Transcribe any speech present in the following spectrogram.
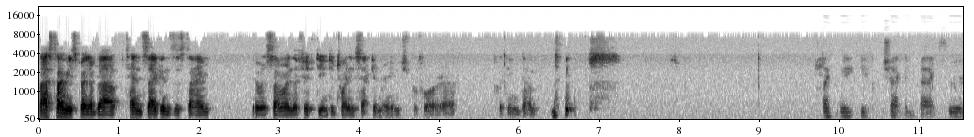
last time he spent about 10 seconds. This time it was somewhere in the 15 to 20 second range before uh, clicking done. Like we keep checking back through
